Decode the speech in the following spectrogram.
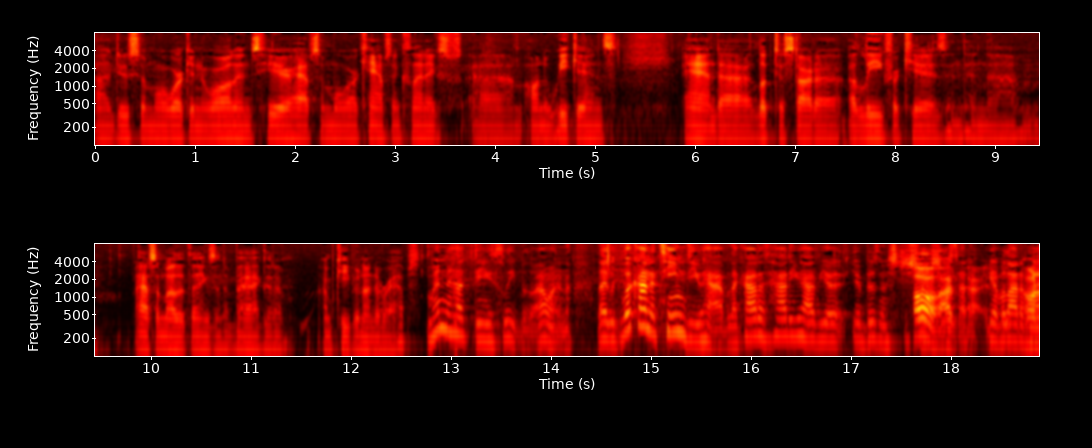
uh, do some more work in New Orleans here, have some more camps and clinics um, on the weekends, and uh, look to start a, a league for kids. And then um, I have some other things in the bag that I'm, I'm keeping under wraps. when the heck do you sleep? I want to know. Like, what kind of team do you have? Like, how does how do you have your, your business? Oh, I, set up? I- you have a lot of on,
